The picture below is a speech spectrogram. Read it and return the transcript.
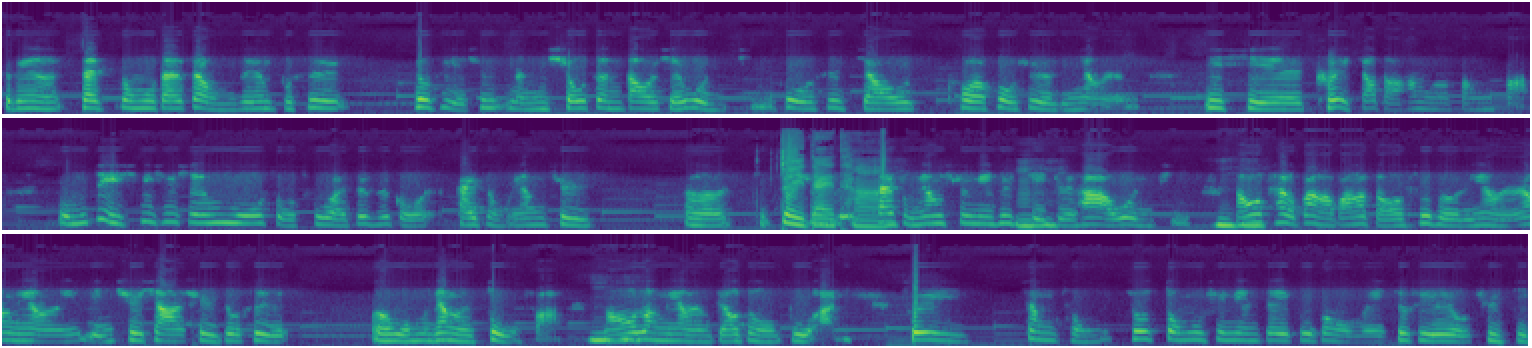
这边在动物在在我们这边不是，就是也是能修正到一些问题，或者是教后后续的领养人一些可以教导他们的方法。我们自己必须先摸索出来这只狗该怎么样去，呃，对待它，该怎么样训练去解决它的问题，嗯、然后才有办法帮它找到适合的领养人，让领养人延续下去。就是，呃，我们这样的做法，然后让领养人不要这么不安。所以，像从就动物训练这一部分，我们就是也有去进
